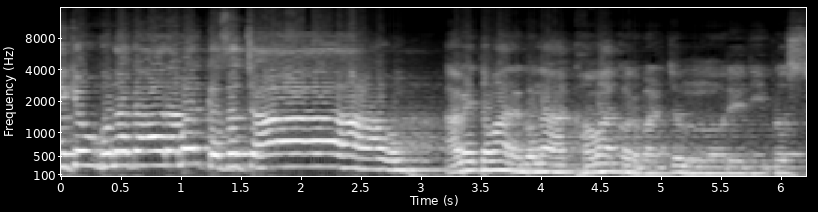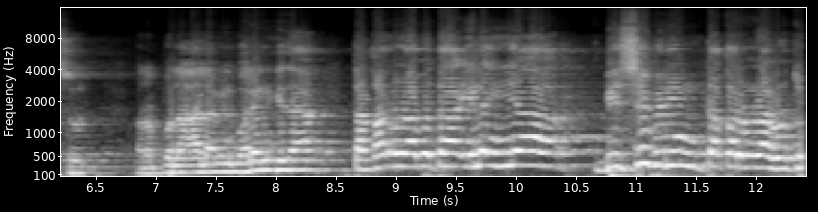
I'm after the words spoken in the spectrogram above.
নি কেউ গুনাহগার আমার কাছে চাও। আমি তোমার গুনাহ ক্ষমা করবার জন্য রেডি প্রস্তুত। রব্বুল আলামিন বলেন কিদা তাকাররাবতা ইলাইয়া, বিশিবরিন তাকাররাবতু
